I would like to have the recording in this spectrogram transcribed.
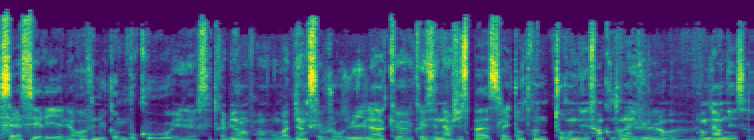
C'est la série, elle est revenue comme beaucoup, et c'est très bien. Enfin, on voit bien que c'est aujourd'hui là que, que les énergies se passent. Là, elle est en train de tourner. Enfin, quand on l'a vu l'an l'an dernier, ça,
